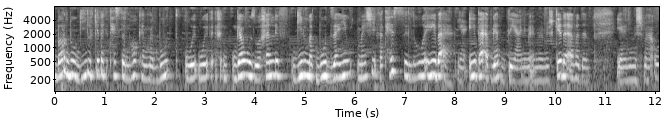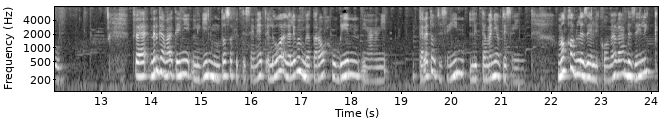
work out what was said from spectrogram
برضو جيل كده تحس إن هو كان مكبوت وجوز وخلف جيل مكبوت زيه ماشي؟ فتحس اللي هو إيه بقى؟ يعني إيه بقى بجد؟ يعني مش كده ابدا. يعني مش معقول. فنرجع بقى تاني لجيل منتصف التسعينات اللي هو غالبا بيتراوحوا بين يعني 93 لل 98 ما قبل ذلك وما بعد ذلك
